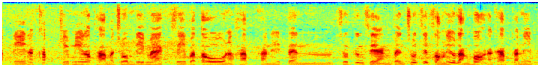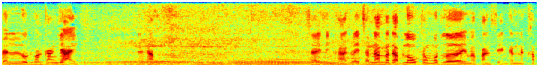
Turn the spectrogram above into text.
วัสดีนะครับ คลิปนี้เราพามาชม D-Max 4ประตูนะครับ คันนี้เป็นชุดเครื่องเสียงเป็นชุด 12 นิ้วหลังเบาะนะครับ คันนี้เป็นรุ่นค่อนข้างใหญ่นะครับ ใช้สินค้าเกรดชั้นนำระดับโลกทั้งหมดเลยมาฟังเสียงกันนะครับ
